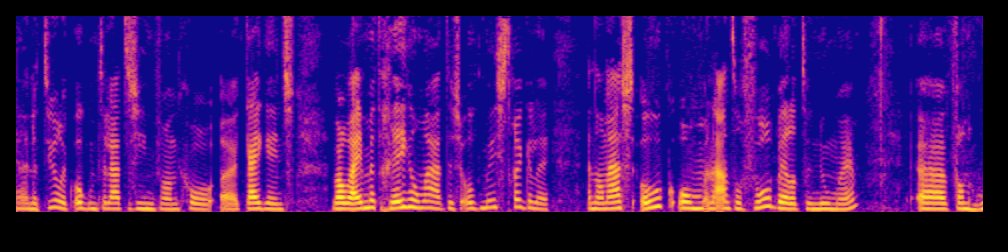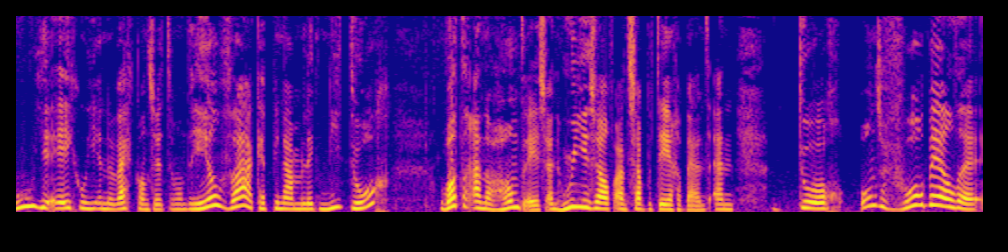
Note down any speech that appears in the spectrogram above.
uh, natuurlijk ook om te laten zien van, goh, uh, kijk eens waar wij met regelmaat dus ook mee struggelen. En daarnaast ook om een aantal voorbeelden te noemen uh, van hoe je ego je in de weg kan zitten. Want heel vaak heb je namelijk niet door wat er aan de hand is en hoe je jezelf aan het saboteren bent. En door onze voorbeelden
